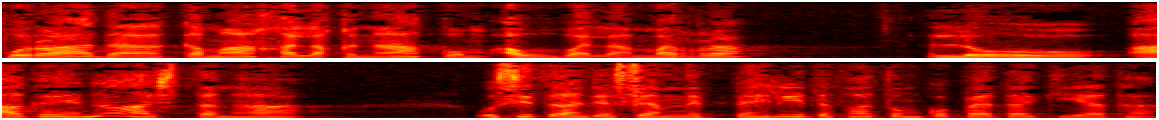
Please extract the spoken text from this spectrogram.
فرادا کما خلقناکم اول مرہ۔ لو، آ گئے نا آج تنہا۔ اسی طرح جیسے ہم نے پہلی دفعہ تم کو پیدا کیا تھا۔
